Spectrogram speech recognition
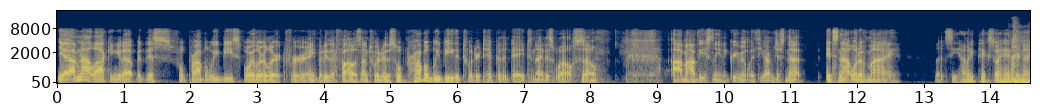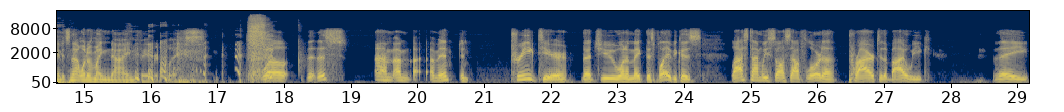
Yeah, I'm not locking it up, but this will probably be spoiler alert for anybody that follows on Twitter. This will probably be the Twitter tip of the day tonight as well. So I'm obviously in agreement with you. I'm just not. It's not one of my. Let's see, how many picks do I have here tonight? It's not one of my nine favorite plays. Well, th- this I'm I'm I'm in, intrigued here that you want to make this play because last time we saw South Florida prior to the bye week, they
